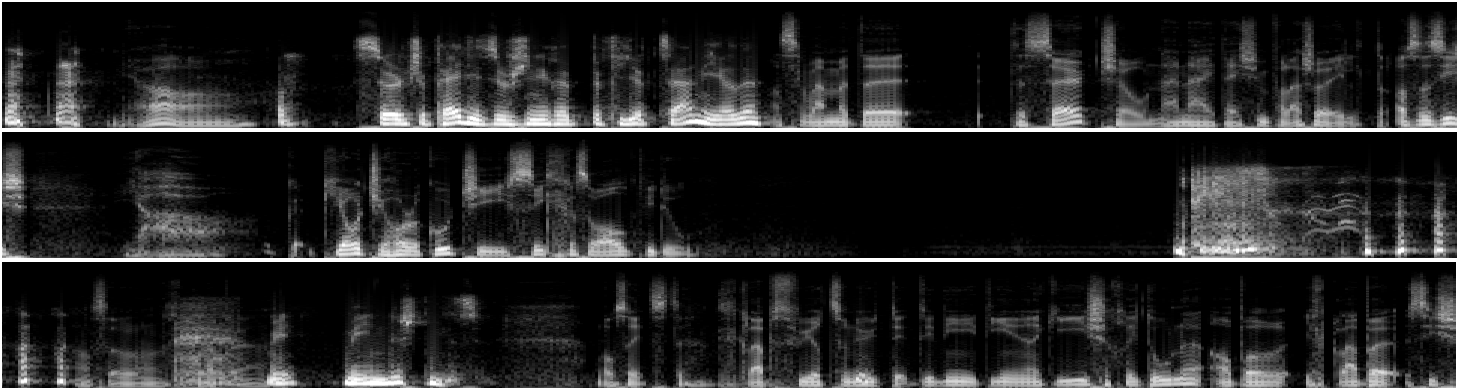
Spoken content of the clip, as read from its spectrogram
ja. Sergio Pettis, wahrscheinlich etwa 14, oder? Also wenn man den, den Sergio, nein, nein, der ist im Fall auch schon älter. Also es ist, ja, Kyoji Horiguchi ist sicher so alt wie du. also ich glaube, Mi- Mindestens. Los jetzt, ich glaube es führt zu nichts. Die, die, die Energie ist ein bisschen dünn, aber ich glaube es ist,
